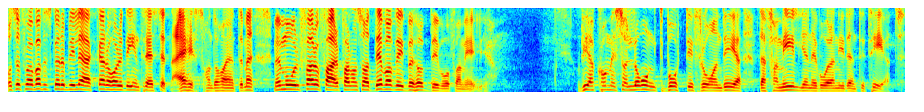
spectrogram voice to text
Och så frågade jag, varför ska du bli läkare? Har du det intresset? Nej, sa han, det har jag inte. Men, men morfar och farfar de sa att det var vad vi behövde i vår familj. Vi har kommit så långt bort ifrån det, där familjen är vår identitet.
